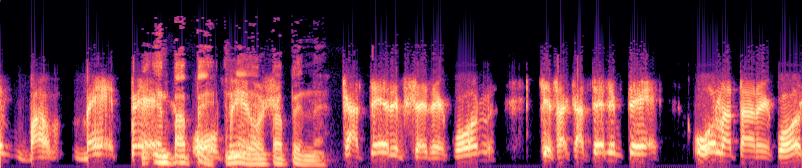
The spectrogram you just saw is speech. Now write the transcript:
Εμπαπέ, Εμπαπέ, ο ναι, οποίος Εμπαπέ, ναι. κατέρευσε ρεκόρ και θα κατέρευτε όλα τα ρεκόρ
